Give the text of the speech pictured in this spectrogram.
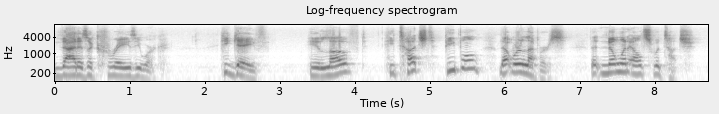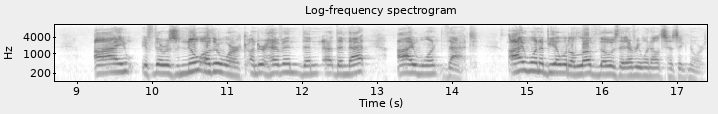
That is a crazy work. He gave, he loved, he touched people that were lepers that no one else would touch. I, if there was no other work under heaven than, uh, than that, I want that. I want to be able to love those that everyone else has ignored.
